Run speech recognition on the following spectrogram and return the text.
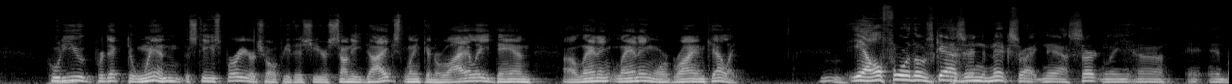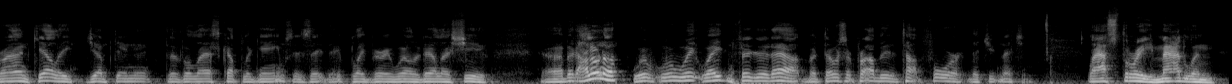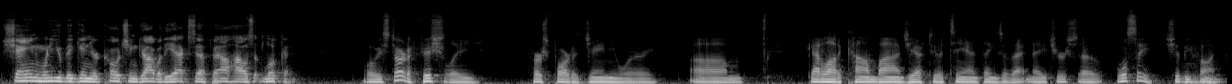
Who do you predict to win the Steve Spurrier Trophy this year? Sonny Dykes, Lincoln Riley, Dan uh, Lanning, Lanning, or Brian Kelly? Yeah, all four of those guys are in the mix right now, certainly. Uh, and, and Brian Kelly jumped in to the last couple of games as they, they played very well at LSU. Uh, but I don't know. We'll, we'll wait, wait and figure it out. But those are probably the top four that you mentioned. Last three, Madeline, Shane. When do you begin your coaching job with the XFL? How's it looking? Well, we start officially first part of January. Um, got a lot of combines you have to attend, things of that nature. So we'll see. Should be fun.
